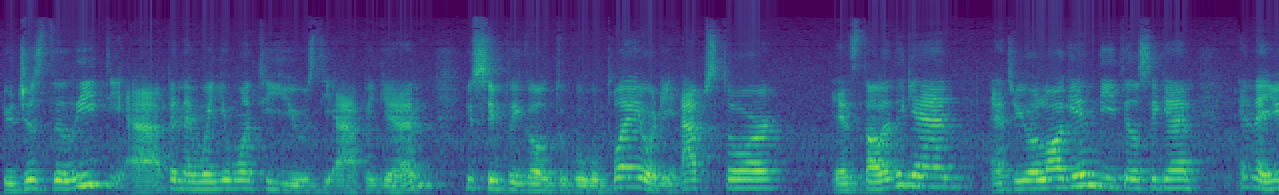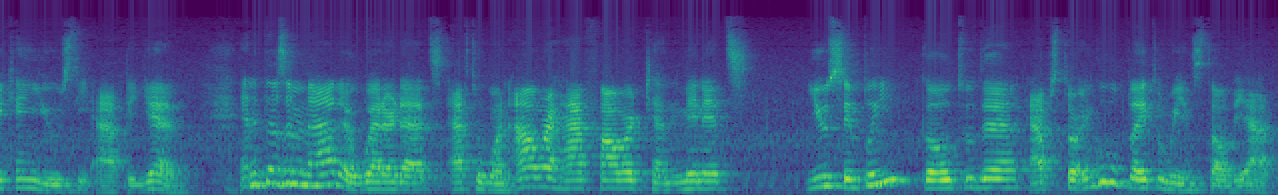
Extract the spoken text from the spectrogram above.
You just delete the app, and then when you want to use the app again, you simply go to Google Play or the App Store, install it again, enter your login details again, and then you can use the app again. And it doesn't matter whether that's after one hour, half hour, 10 minutes. You simply go to the App Store and Google Play to reinstall the app.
